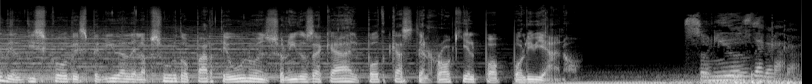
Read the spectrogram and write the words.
Del disco Despedida del Absurdo Parte 1 en Sonidos de Acá, el podcast del rock y el pop boliviano. Sonidos de Acá.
